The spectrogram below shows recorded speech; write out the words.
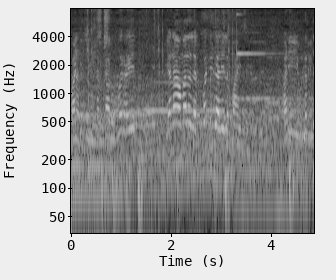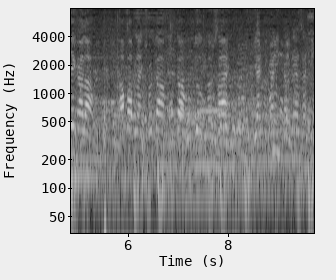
पाठीशी सरकार उभं राहील. यांना आम्हाला लखपती झालेलं पाहिजे आणि प्रत्येकाला आपापला छोटा मोठा उद्योग व्यवसाय या ठिकाणी करण्यासाठी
